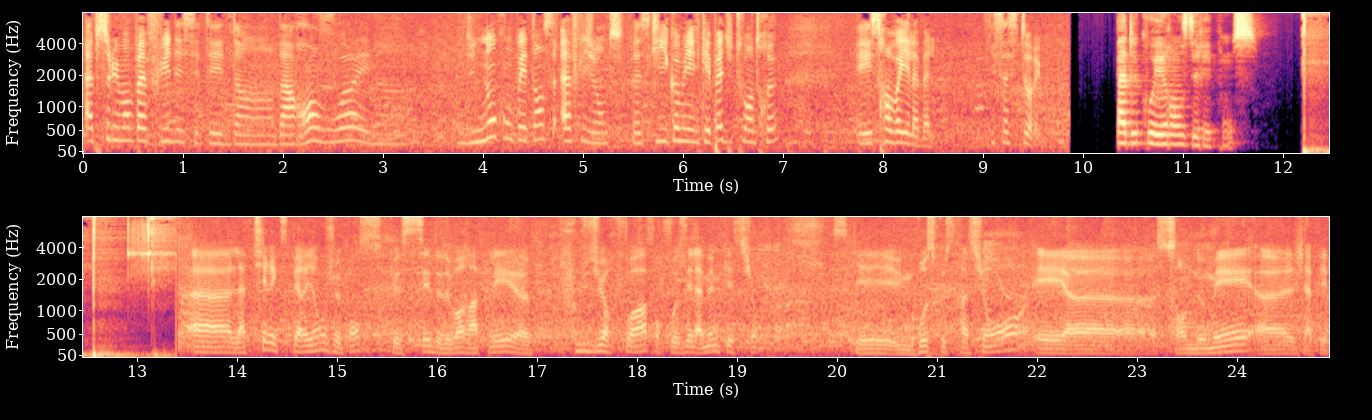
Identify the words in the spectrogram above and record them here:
absolument pas fluide et c'était d'un renvoi et d'un- d'une non-compétence affligeante. Parce qu'ils communiquaient pas du tout entre eux et ils se renvoyaient la balle. Et ça, c'est horrible. Pas de cohérence des réponses, Euh, la pire expérience, je pense que c'est de devoir appeler euh, plusieurs fois pour poser la même question, ce qui est une grosse frustration. Et euh, sans le nommer, j'ai appelé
